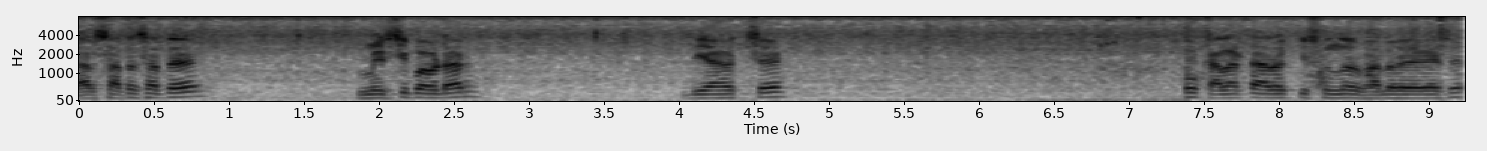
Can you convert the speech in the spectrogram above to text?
তার সাথে সাথে মির্চি পাউডার দেওয়া হচ্ছে। কালারটা আরও কি সুন্দর ভালো হয়ে গেছে।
